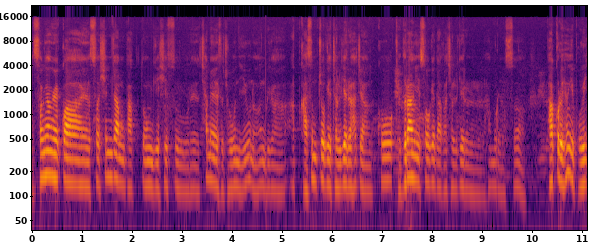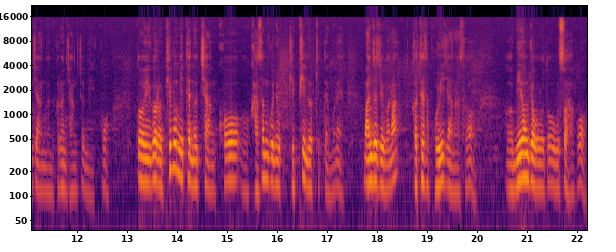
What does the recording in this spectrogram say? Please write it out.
성형외과에서 심장 박동기 시술에 참여해서 좋은 이유는 우리가 앞 가슴 쪽에 절개를 하지 않고 겨드랑이 속에다가 절개를 함으로써 밖으로 흉이 보이지 않는 그런 장점이 있고 또 이거를 피부 밑에 넣지 않고 가슴 근육 깊이 넣기 때문에 만져지거나 겉에서 보이지 않아서 어, 미용적으로도 우수하고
